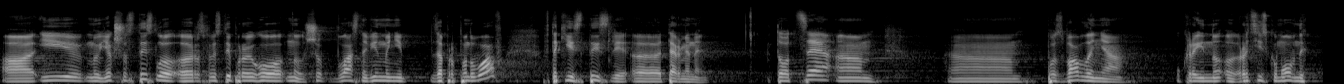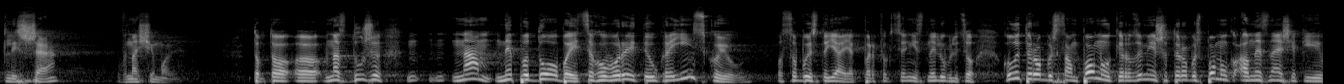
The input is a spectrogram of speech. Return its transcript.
А, і ну, якщо стисло е, розповісти про його, ну що власне він мені запропонував в такі стислі е, терміни, то це е, е, позбавлення україно, е, російськомовних кліше в нашій мові. Тобто е, в нас дуже нам не подобається говорити українською. Особисто я, як перфекціоніст, не люблю цього. Коли ти робиш сам помилки, розумієш, що ти робиш помилку, але не знаєш, як її,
